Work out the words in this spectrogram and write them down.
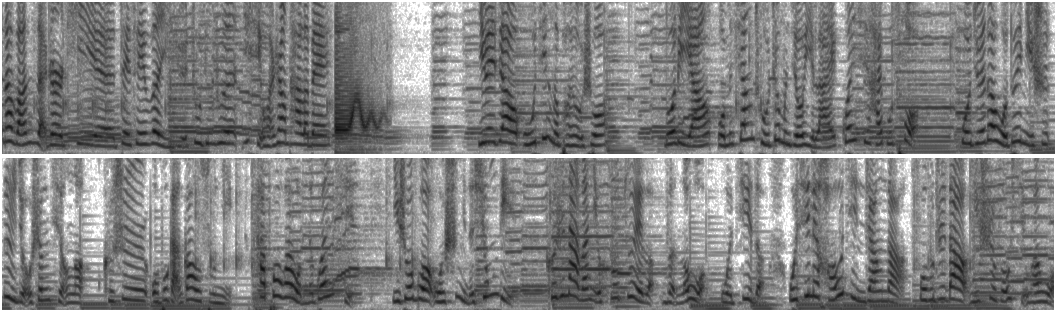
那丸子在这儿替 ZC 问一句：“祝青春，你喜欢上他了呗？”一位叫吴静的朋友说：“罗里阳，我们相处这么久以来，关系还不错。”我觉得我对你是日久生情了，可是我不敢告诉你，怕破坏我们的关系。你说过我是你的兄弟，可是那晚你喝醉了吻了我，我记得我心里好紧张的。我不知道你是否喜欢我，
